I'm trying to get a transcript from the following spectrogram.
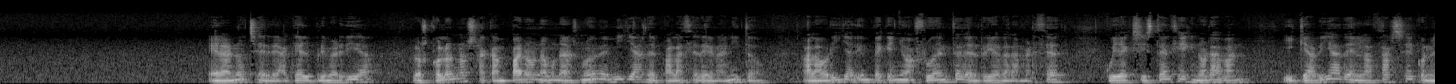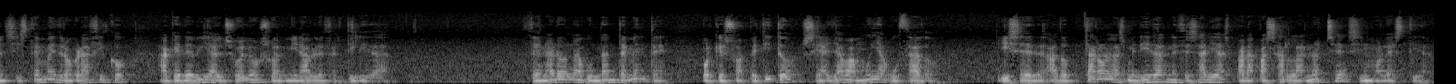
En la noche de aquel primer día, los colonos acamparon a unas nueve millas del Palacio de Granito, a la orilla de un pequeño afluente del río de la Merced, cuya existencia ignoraban y que había de enlazarse con el sistema hidrográfico a que debía el suelo su admirable fertilidad. Cenaron abundantemente porque su apetito se hallaba muy aguzado y se adoptaron las medidas necesarias para pasar la noche sin molestia.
